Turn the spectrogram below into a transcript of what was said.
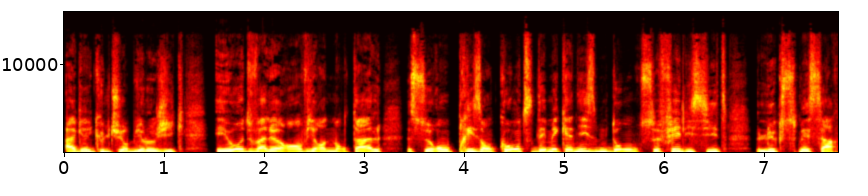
agriculture biologique et haute valeur environnementale seront prises en compte, des mécanismes dont se félicite Lux Messart,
